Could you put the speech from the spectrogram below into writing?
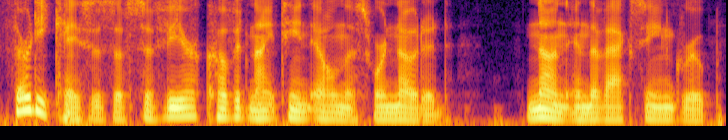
30 cases of severe COVID 19 illness were noted, none in the vaccine group.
